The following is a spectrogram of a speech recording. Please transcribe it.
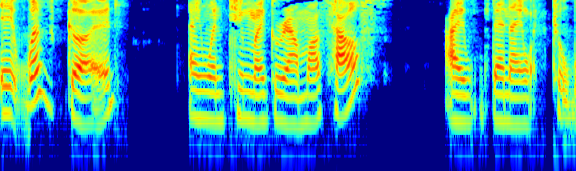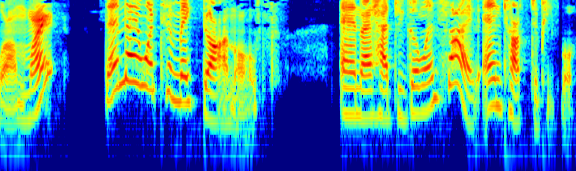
It was good. I went to my grandma's house. I then I went to Walmart. Then I went to McDonald's and I had to go inside and talk to people,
